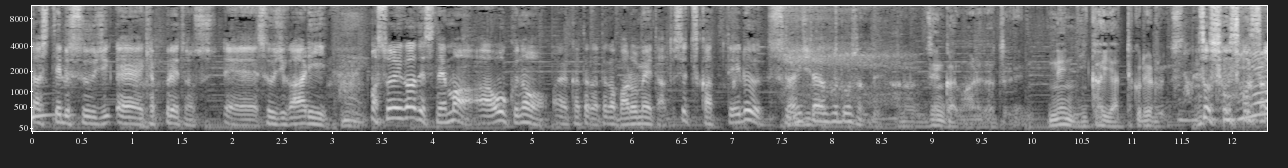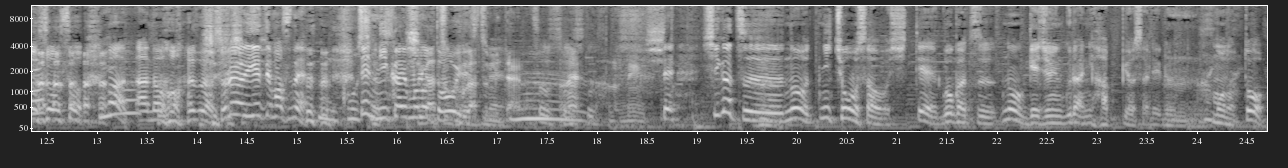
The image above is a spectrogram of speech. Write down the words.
出している数字、えーキャップレートの数,、えー数字があり、まあ、それがですね、まあ、多くのえー方々がバロメーターとして使っている数大字だ体不動産ってあの前回もあれだって年2回やってくれるんですね。そうそうそうそうそう。そ う。まあ、あの、それは言えてますね。で、2回ものって多いです4月5月ね。みたいなそうそうそう。で4月のに調査をして5月の下旬ぐらいに発表されるものと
